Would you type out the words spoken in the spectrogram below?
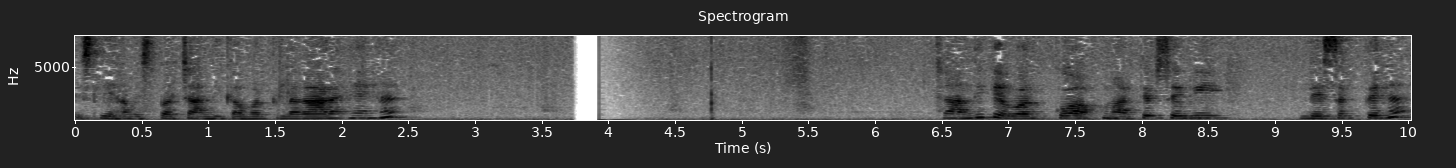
इसलिए हम इस पर चांदी का वर्क लगा रहे हैं। चांदी के वर्क को आप मार्केट से भी ले सकते हैं,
